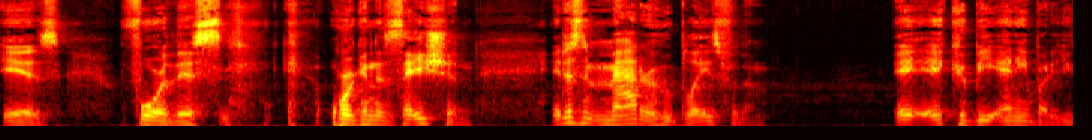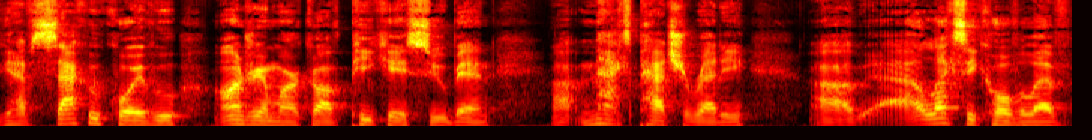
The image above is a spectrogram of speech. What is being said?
is for this organization. It doesn't matter who plays for them. It, it, could be anybody. You could have Saku Koivu, Andrei Markov, PK Subban, uh, Max Pacioretty, uh, Alexei Kovalev.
